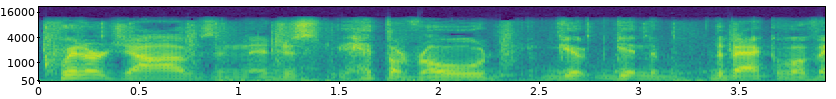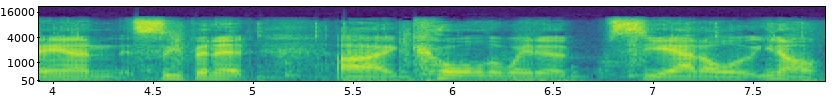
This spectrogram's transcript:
quit our jobs and, and just hit the road get, get in the back of a van sleep in it uh, go all the way to seattle you know?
